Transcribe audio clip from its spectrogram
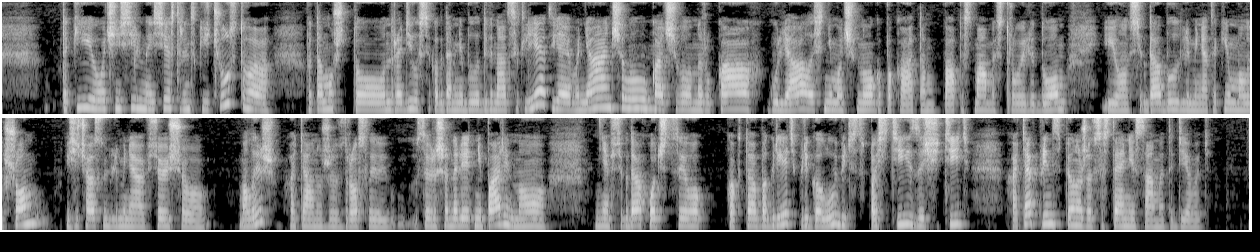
такие очень сильные сестринские чувства, потому что он родился, когда мне было 12 лет, я его нянчила, укачивала на руках, гуляла с ним очень много, пока там папа с мамой строили дом, и он всегда был для меня таким малышом, и сейчас он для меня все еще малыш, хотя он уже взрослый, совершеннолетний парень, но мне всегда хочется его как-то обогреть, приголубить, спасти, защитить. Хотя, в принципе, он уже в состоянии сам это делать.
